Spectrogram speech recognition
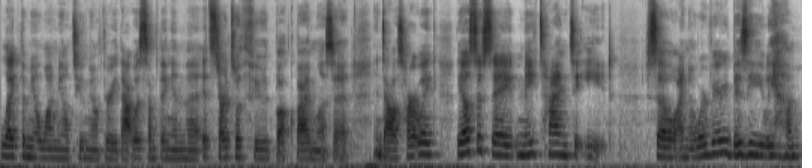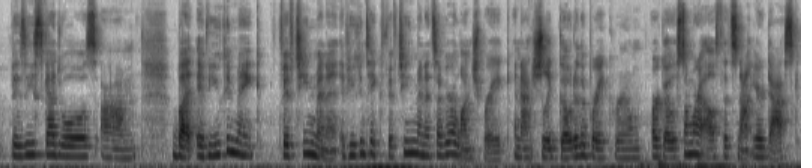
like the meal one, meal two, meal three. That was something in the It Starts with Food book by Melissa and Dallas Hartwig. They also say make time to eat. So I know we're very busy, we have busy schedules, um, but if you can make 15 minute if you can take 15 minutes of your lunch break and actually go to the break room or go somewhere else that's not your desk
